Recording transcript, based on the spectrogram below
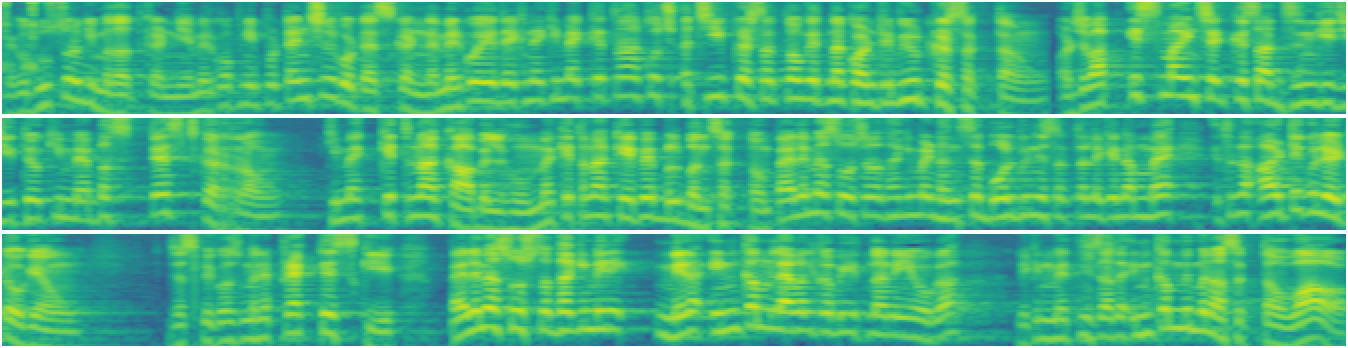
मेरे को दूसरों की मदद करनी है, मेरे को अपनी पोटेंशियल को टेस्ट करना है, मेरे को ये देखना है कि मैं कितना कुछ अचीव कर सकता हूँ, कितना कंट्रीब्यूट कर सकता हूँ। और जब आप इस माइंडसेट के साथ ज़िंदगी जीते हो कि मैं बस टेस्ट कर रहा हूँ कि मैं कितना काबिल हूँ, मैं कितना केपेबल बन सकता हूँ। पहले मैं सोच रहा था कि मैं ढंग से बोल भी नहीं सकता, लेकिन अब मैं इतना आर्टिकुलेट हो गया हूँ जस्ट बिकॉज़ मैंने प्रैक्टिस की। पहले मैं सोचता था कि मेरी, मेरा इनकम लेवल कभी इतना नहीं होगा, लेकिन मैं इतनी ज़्यादा इनकम भी बना सकता हूँ। वाओ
